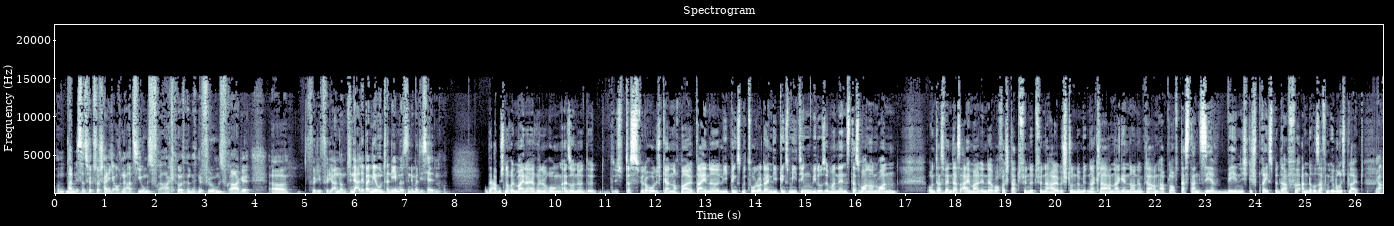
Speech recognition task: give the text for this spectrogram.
und dann mhm. ist es höchstwahrscheinlich auch eine Erziehungsfrage oder eine Führungsfrage äh, für, die, für die anderen. Sind ja alle bei mir im Unternehmen, das sind immer dieselben. Da habe ich noch in meiner Erinnerung, also ne, ich, das wiederhole ich gern nochmal, deine Lieblingsmethode oder dein Lieblingsmeeting, wie du es immer nennst, das One-on-One. -on -One. Und dass, wenn das einmal in der Woche stattfindet, für eine halbe Stunde mit einer klaren Agenda und einem klaren Ablauf, dass dann sehr wenig Gesprächsbedarf für andere Sachen übrig bleibt. Ja.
